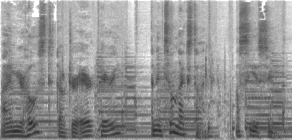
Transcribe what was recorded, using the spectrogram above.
I am your host, Dr. Eric Perry, and until next time, I'll see you soon.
